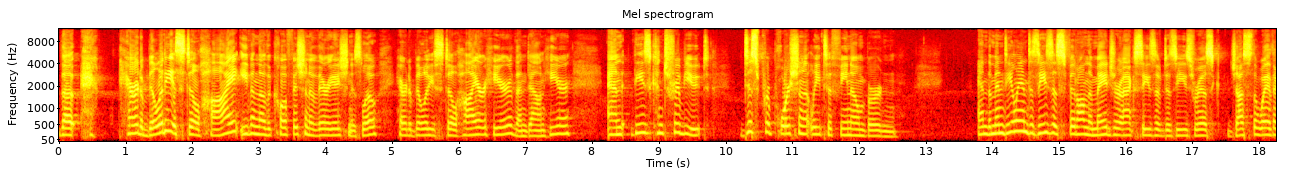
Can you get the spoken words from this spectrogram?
The heritability is still high, even though the coefficient of variation is low. Heritability is still higher here than down here. And these contribute disproportionately to phenome burden. And the Mendelian diseases fit on the major axes of disease risk just the way the,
